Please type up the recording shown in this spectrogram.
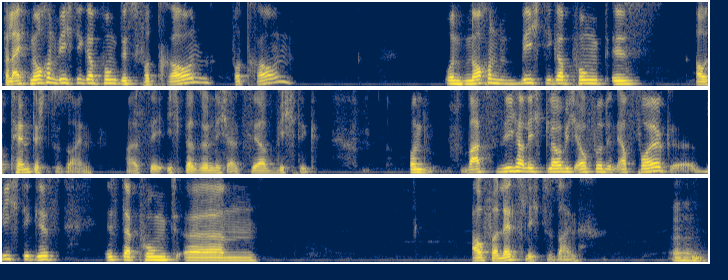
Vielleicht noch ein wichtiger Punkt ist Vertrauen. Vertrauen. Und noch ein wichtiger Punkt ist, authentisch zu sein. Das sehe ich persönlich als sehr wichtig. Und was sicherlich, glaube ich, auch für den Erfolg äh, wichtig ist, ist der Punkt, ähm, auch verletzlich zu sein. Mhm.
